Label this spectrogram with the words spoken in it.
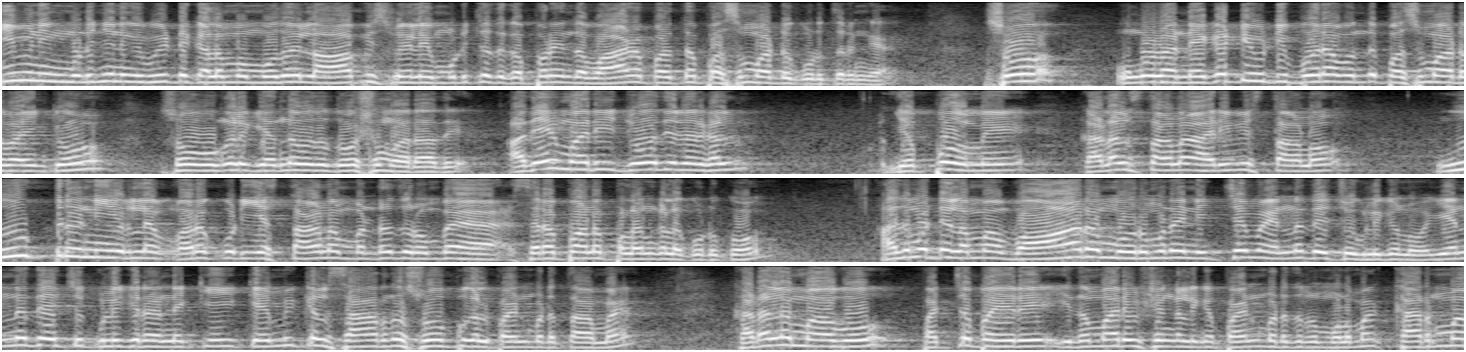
ஈவினிங் முடிஞ்சு நீங்கள் வீட்டுக்கு கிளம்பும் போதோ இல்லை ஆஃபீஸ் வேலையை முடிச்சதுக்கப்புறம் இந்த வாழைப்பழத்தை பசுமாட்டு கொடுத்துருங்க. ஸோ உங்களோட நெகட்டிவிட்டி பூரா வந்து பசுமாடு வாங்கிக்கும். ஸோ உங்களுக்கு எந்த வித தோஷமும் வராது. அதே மாதிரி ஜோதிடர்கள் எப்போவுமே கடல் ஸ்தானம் அருவி ஸ்தானம் ஊற்று நீரில் வரக்கூடிய ஸ்தானம் பண்ணுறது ரொம்ப சிறப்பான பலன்களை கொடுக்கும். அது மட்டும் இல்லாமல் வாரம் ஒரு முறை நிச்சயமாக எண்ணெய் தேய்ச்சி குளிக்கணும். எண்ணெய் தேய்ச்சி குளிக்கிற அன்னைக்கு கெமிக்கல் சார்ந்த சோப்புகள் பயன்படுத்தாமல் கடலை மாவு பச்சை பயிறு இது மாதிரி விஷயங்கள் நீங்கள் பயன்படுத்துறது மூலமாக கர்மா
